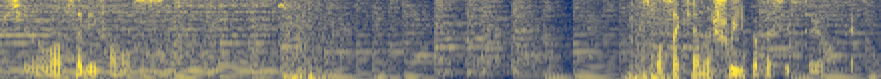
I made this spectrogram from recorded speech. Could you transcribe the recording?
Puis il augmente sa défense. C'est pour ça que la mâchouille n'est pas passée tout à l'heure en fait.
